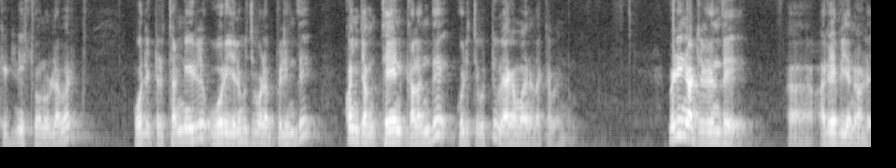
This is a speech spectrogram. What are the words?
கிட்னி ஸ்டோன் உள்ளவர் ஒரு லிட்டர் தண்ணீரில் ஒரு எலுமிச்சம்பழம் பிழிந்து கொஞ்சம் தேன் கலந்து குடித்துவிட்டு வேகமாக நடக்க வேண்டும். வெளிநாட்டிலிருந்து அரேபிய நாடு.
